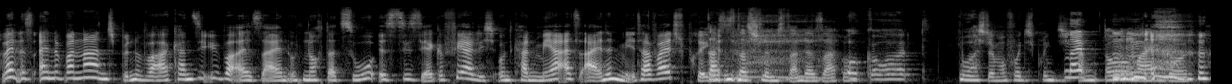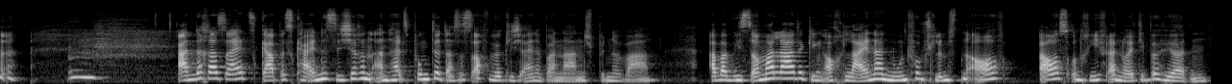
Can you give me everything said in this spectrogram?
Wenn es eine Bananenspinne war, kann sie überall sein und noch dazu ist sie sehr gefährlich und kann mehr als einen Meter weit springen. Das ist das Schlimmste an der Sache. Oh Gott. Boah, stell mal vor, die springt dich Nein. an. Oh mein Gott. Andererseits gab es keine sicheren Anhaltspunkte, dass es auch wirklich eine Bananenspinne war. Aber wie Sommerlade ging auch Leiner nun vom Schlimmsten auf, aus und rief erneut die Behörden.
